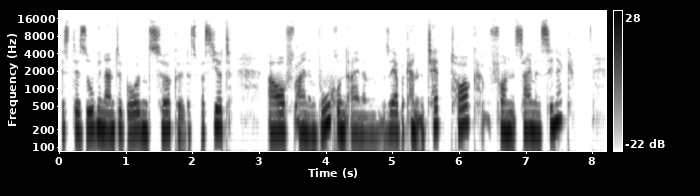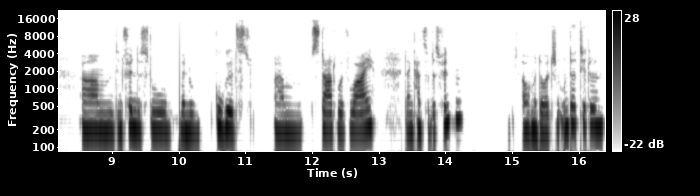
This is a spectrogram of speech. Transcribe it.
ist der sogenannte Golden Circle. Das basiert auf einem Buch und einem sehr bekannten TED Talk von Simon Sinek. Ähm, den findest du, wenn du googelst ähm, Start with Why, dann kannst du das finden, auch mit deutschen Untertiteln.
